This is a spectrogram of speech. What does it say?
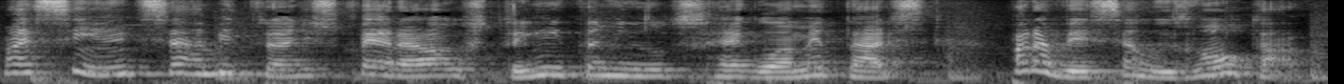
mas sem antes a arbitragem esperar os 30 minutos regulamentares para ver se a luz voltava.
